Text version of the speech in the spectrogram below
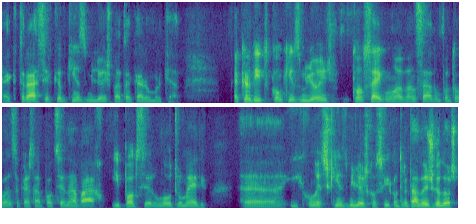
é que terá cerca de 15 milhões para atacar o mercado. Acredito que com 15 milhões consegue um avançado, um ponta-lança, cá está, pode ser Navarro e pode ser um outro médio, uh, e com esses 15 milhões conseguir contratar dois jogadores.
